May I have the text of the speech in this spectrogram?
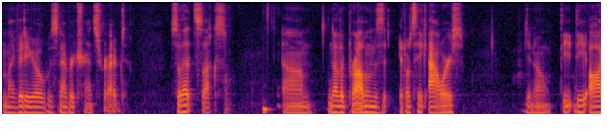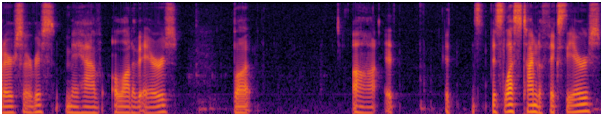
my video was never transcribed. So that sucks. Um, another problem is it'll take hours. You know, the, the Otter service may have a lot of errors, but uh, it it it's, it's less time to fix the errors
